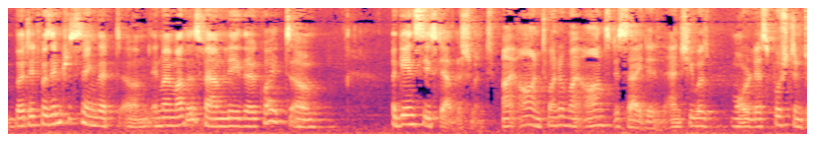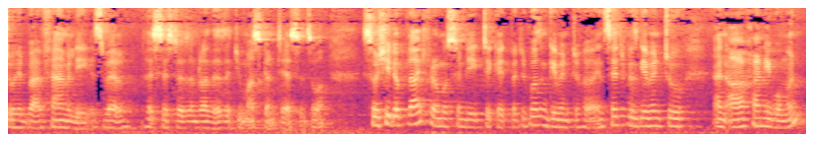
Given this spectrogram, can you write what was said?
But it was interesting that um, in my mother's family, they're quite um, against the establishment. My aunt, one of my aunts decided, and she was more or less pushed into it by her family as well, her sisters and brothers, that you must contest and so on. So she'd applied for a Muslim League ticket, but it wasn't given to her. Instead, it was given to an Akhani woman,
